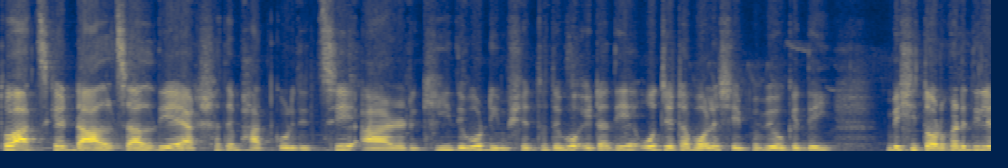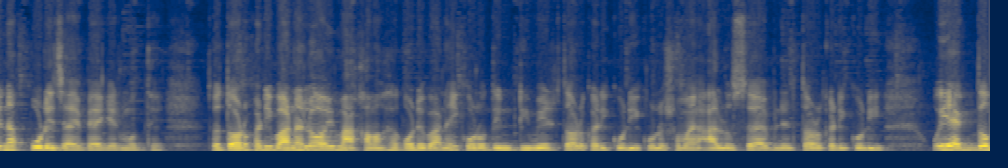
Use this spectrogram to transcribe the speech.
তো আজকে ডাল, চাল দিয়ে একসাথে ভাত করে দিচ্ছি আর ঘি দেবো, ডিম সেদ্ধ দেবো, এটা দিয়ে ও যেটা বলে সেইভাবে ওকে দেই। বেশি তরকারি দিলে না পড়ে যায় ব্যাগের মধ্যে। তো তরকারি বানালেও আমি মাখা মাখা করে বানাই। কোনো দিন ডিমের তরকারি করি, কোনো সময় আলু, সয়াবিনের তরকারি করি। ওই একদম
